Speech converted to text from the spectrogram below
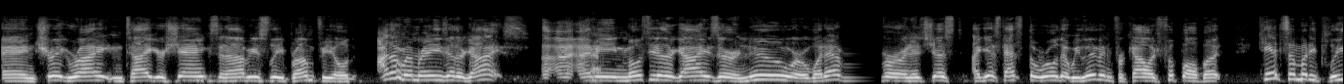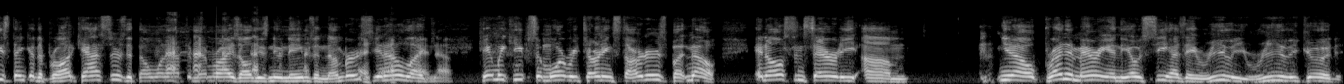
and Trig Wright and Tiger Shanks and obviously Brumfield. I don't remember any of these other guys. I, I mean, most of the other guys are new or whatever. And it's just, I guess that's the world that we live in for college football. But can't somebody please think of the broadcasters that don't want to have to memorize all these new names and numbers? You know, like, know. can't we keep some more returning starters? But no, in all sincerity, um, you know, Brennan Marion, the OC, has a really, really good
